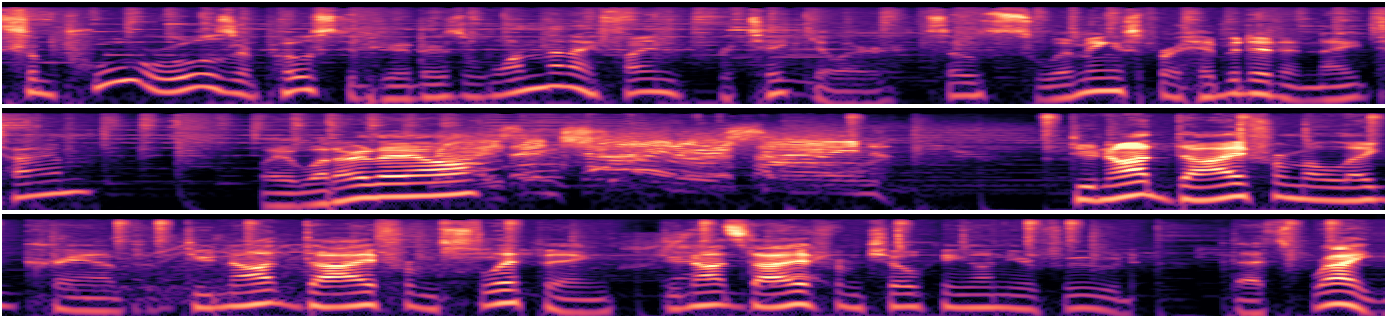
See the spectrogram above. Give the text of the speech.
Some pool rules are posted here. There's one that I find particular. So swimming is prohibited at nighttime? Wait, what are they all? Rise and shine or sign. Do not die from a leg cramp. Do not die from slipping. Do not die from choking on your food. That's right.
